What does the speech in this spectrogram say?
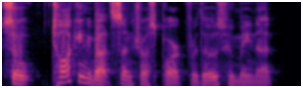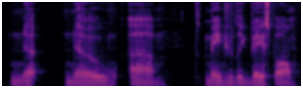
So, talking about SunTrust Park, for those who may not know, know um, Major League Baseball,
